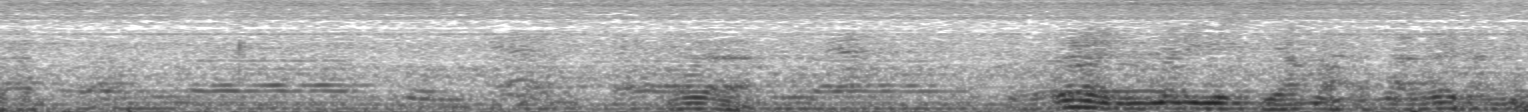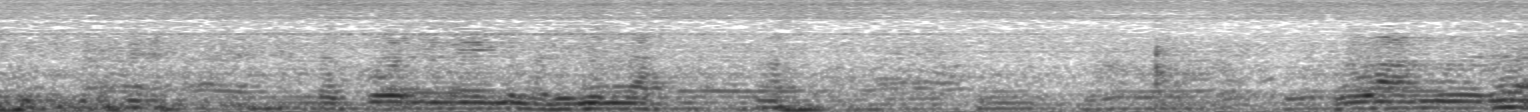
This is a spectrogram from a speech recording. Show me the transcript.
นะครับเออเออไม่ได้ยินเสียงหรอกอาจารย์เลยทางนี้ตะโกนยังไงก็ไม่ได้ยินหรอกระวังมือเด้อ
